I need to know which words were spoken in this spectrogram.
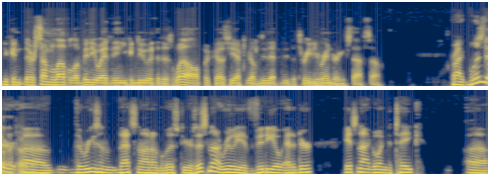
You can, there's some level of video editing you can do with it as well because you have to be able to do that to do the 3D rendering stuff. So, Right, Blender. Uh, the reason that's not on the list here is it's not really a video editor. It's not going to take uh,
